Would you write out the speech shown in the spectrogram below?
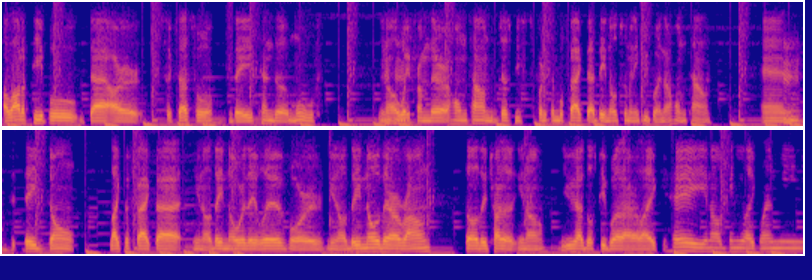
a lot of people that are successful, they tend to move, you know, Mhm. away from their hometown just be, for the simple fact that they know too many people in their hometown, and Hmm. they don't like the fact that you know they know where they live or you know they know they're around. So they try to, you know, you have those people that are like, hey, you know, can you like lend me,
